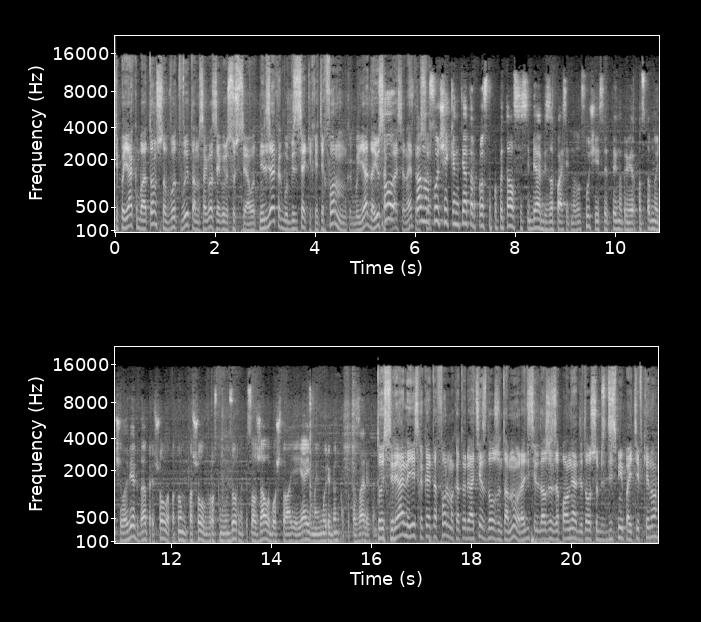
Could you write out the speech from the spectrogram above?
Типа якобы о том, что вот вы там согласны. Я говорю, слушайте, а вот нельзя как бы без всяких этих форм, как бы я даю согласие Ну, на в этом данном все. случае кинотеатр просто попытался себя обезопасить. На тот случай, если ты, например, подставной человек, да, пришел, а потом пошел в Роскомнадзор, написал жалобу, что ай-яй-яй, моему ребенку показали. Там, То есть реально есть какая-то форма, которую отец должен там, ну, родители должны заполнять для того, чтобы с детьми пойти в кино?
